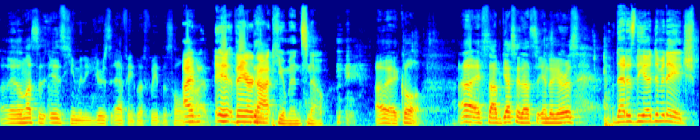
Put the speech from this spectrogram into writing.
Uh, unless it is human. and You're just effing with me this whole time. I'm. It, they are not humans. No, Okay, cool. All right, so I'm guessing that's the end of yours. that is the end of an age.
